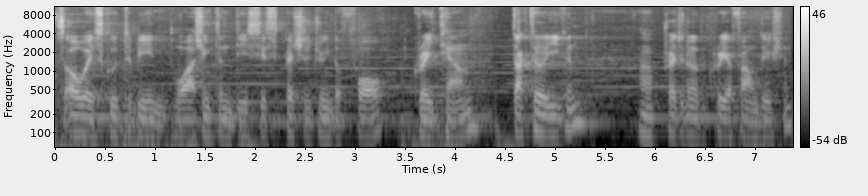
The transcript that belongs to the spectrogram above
It's always good to be in Washington, D.C., especially during the fall. Great town. Dr. Egan, uh, President of the Korea Foundation,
